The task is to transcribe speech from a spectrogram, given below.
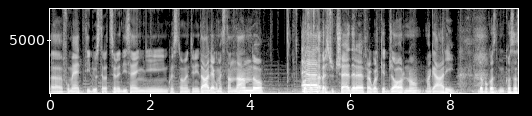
uh, fumetti, illustrazione, disegni in questo momento in Italia? Come sta andando? Cosa eh... sta per succedere fra qualche giorno, magari? Cosa, cosa,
